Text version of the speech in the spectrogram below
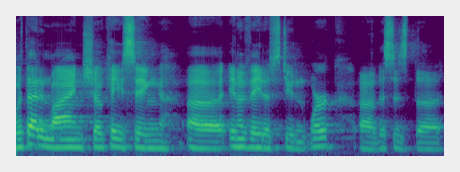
with that in mind, showcasing uh, innovative student work, uh, this is the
